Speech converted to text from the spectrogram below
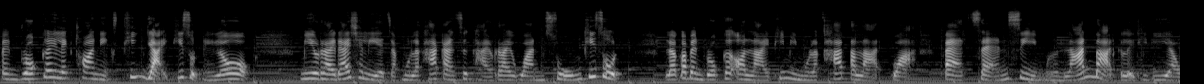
เป็นโบรกเกอร์อิเล็กทรอนิกส์ที่ใหญ่ที่สุดในโลก มีรายได้เฉลี่ยจากมูลค่าการซื้อขายรายวันสูงที่สุด แล้วก็เป็นโบรกเกอร์ออนไลน์ที่มีมูลค่าตลาดกว่า 840,000 ล้านบาทกันเลยทีเดียว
